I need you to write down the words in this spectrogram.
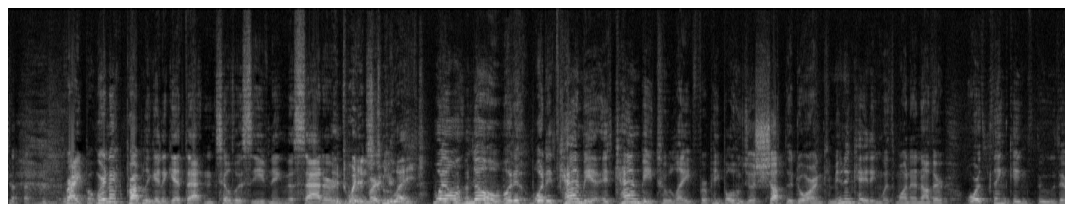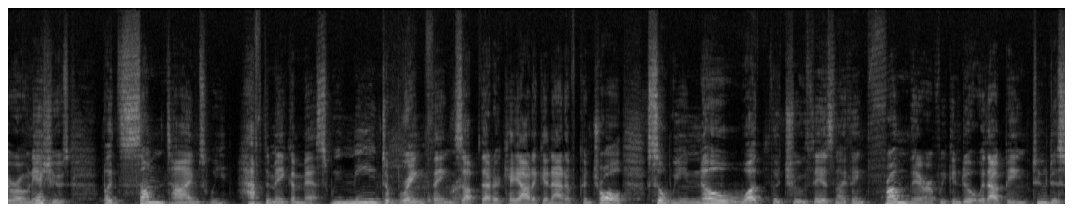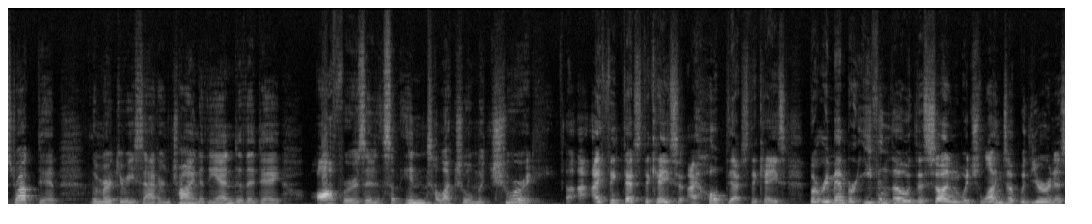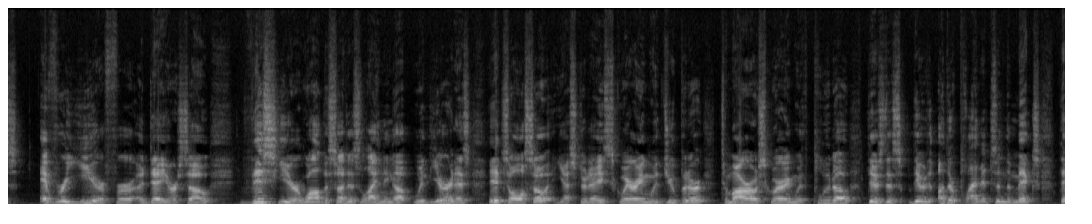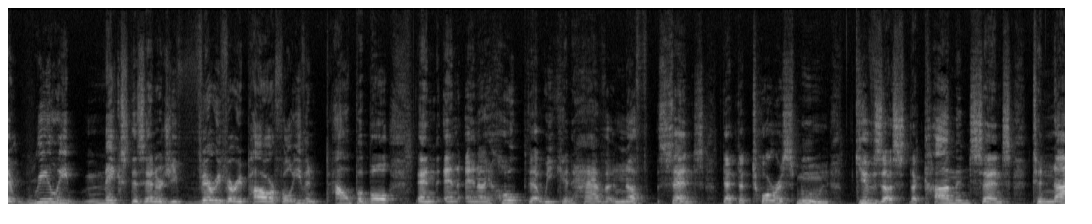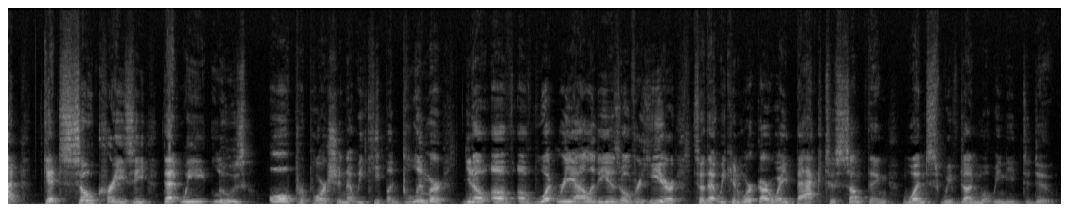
right. But we're not probably going to get that until this evening. The Saturn, When it's too late. well, no. What it what it can be, it can be too late for people who just shut the door and communicating with one another or thinking through their own issues. But sometimes we have to make a mess. We need to bring things up that are chaotic and out of control so we know what the truth is. And I think from there, if we can do it without being too destructive, the Mercury Saturn trine at the end of the day offers some intellectual maturity. I I think that's the case. I hope that's the case. But remember, even though the sun, which lines up with Uranus every year for a day or so, this year, while the sun is lining up with Uranus, it's also yesterday squaring with Jupiter, tomorrow squaring with Pluto. There's this, there's other planets in the mix that really makes this energy very, very powerful, even palpable. And and and I hope that we can have enough sense that the Taurus moon gives us the common sense to not get so crazy that we lose all proportion that we keep a glimmer you know of, of what reality is over here so that we can work our way back to something once we've done what we need to do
